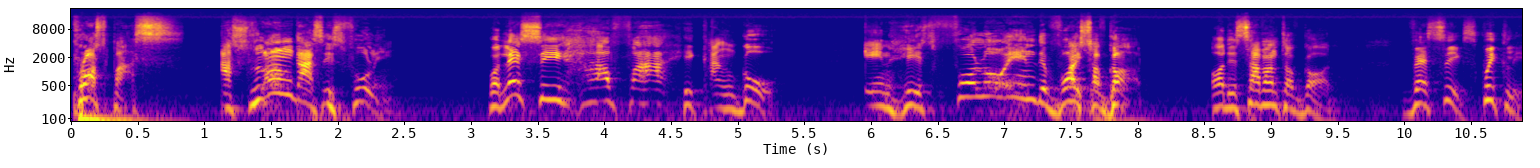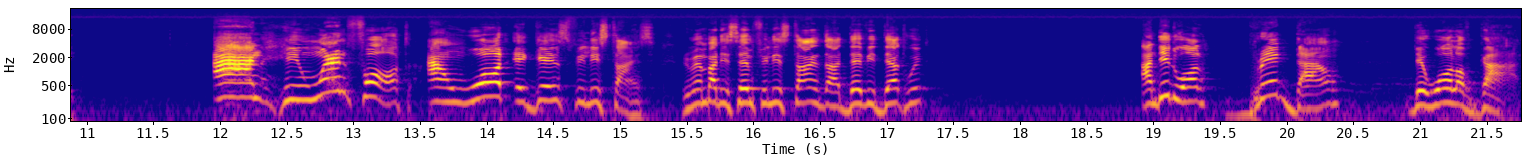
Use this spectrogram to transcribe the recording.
Prospers. As long as he's following. But let's see how far he can go in his following the voice of God or the servant of God. Verse 6, quickly. And he went forth and warred against Philistines. Remember the same Philistines that David dealt with? and did what? Break down the wall of God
